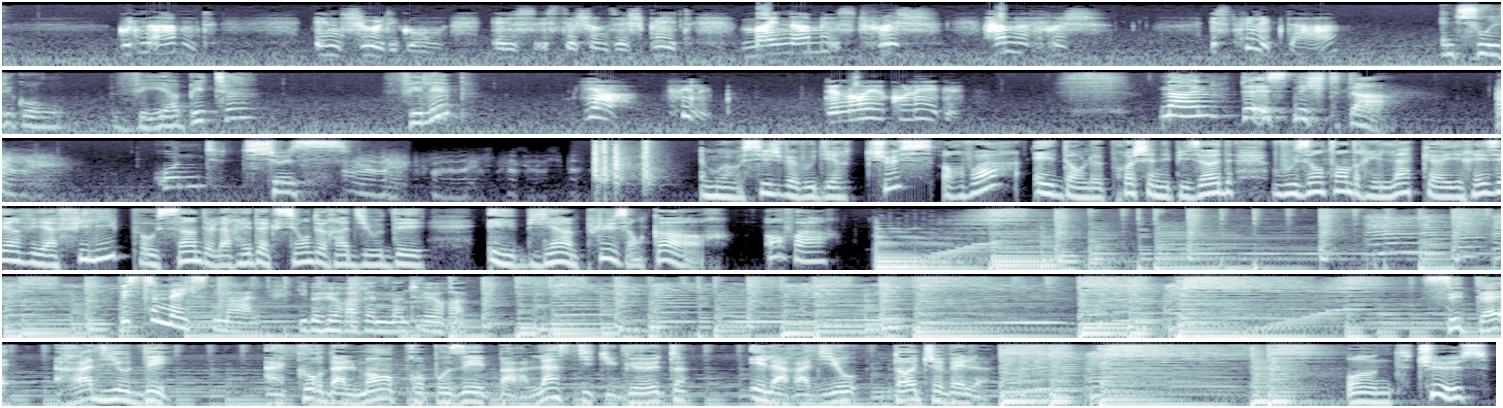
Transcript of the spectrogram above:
Guten Abend. Entschuldigung, es ist ja schon sehr spät. Mein Name ist Frisch, Hanne Frisch. Ist Philipp da? Entschuldigung, wer bitte? Philipp? Ja, Philipp. Der neue Kollege. Nein, der ist nicht da. Und tschüss. Moi aussi, je vais vous dire tchuss, au revoir, et dans le prochain épisode, vous entendrez l'accueil réservé à Philippe au sein de la rédaction de Radio D, et bien plus encore. Au revoir. Bis zum nächsten Mal, liebe Hörerinnen und Hörer. C'était Radio D, un cours d'allemand proposé par l'Institut Goethe et la radio Deutsche Welle. Und tschüss.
